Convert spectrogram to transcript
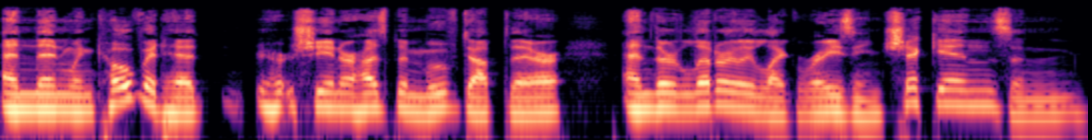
And then when COVID hit, her, she and her husband moved up there, and they're literally like raising chickens, and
